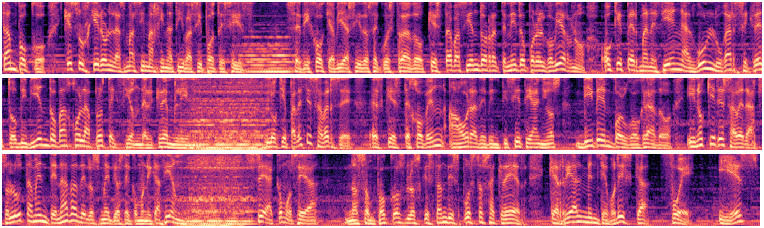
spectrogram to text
tan poco que surgieron las más imaginativas hipótesis. Se dijo que había sido secuestrado, que estaba siendo retenido por el gobierno o que permanecía en algún lugar secreto viviendo bajo la protección del Kremlin. Lo que parece saberse es que este joven, ahora de 27 años, vive en Volgogrado y no quiere saber absolutamente nada de los medios de comunicación. Sea como sea, no son pocos los que están dispuestos a creer que realmente Boriska fue y es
